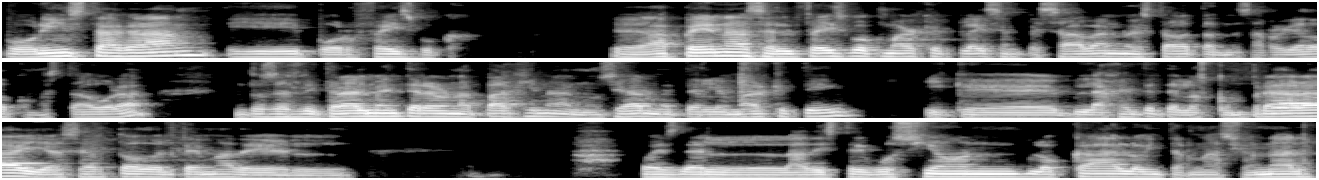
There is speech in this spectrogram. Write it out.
por Instagram y por Facebook. Eh, apenas el Facebook Marketplace empezaba, no estaba tan desarrollado como está ahora. Entonces, literalmente era una página, anunciar, meterle marketing y que la gente te los comprara y hacer todo el tema del, pues, de la distribución local o internacional.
